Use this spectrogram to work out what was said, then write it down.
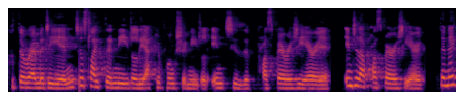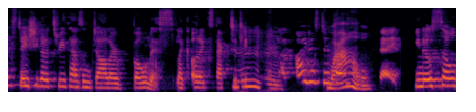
put the remedy in, just like the needle, the acupuncture needle, into the prosperity area, into that prosperity area. The next day, she got a three thousand dollar bonus, like unexpectedly. Mm. Like, I just did wow. that You know, so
